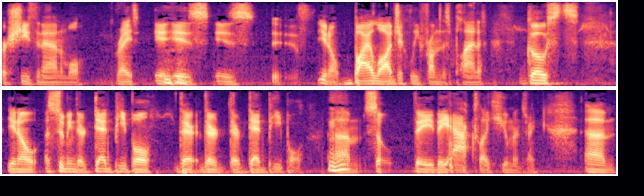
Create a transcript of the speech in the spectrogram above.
or she's an animal, right, i- is is uh, you know biologically from this planet. Ghosts, you know, assuming they're dead people, they're they're they're dead people. Um, so they they act like humans, right? Um,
